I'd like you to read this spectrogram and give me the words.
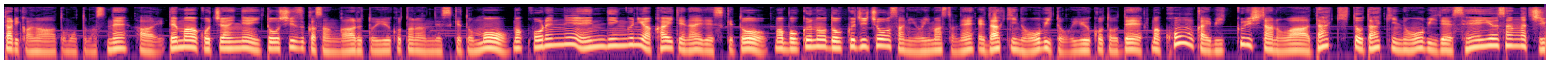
たりかなと思ってますね。はい。で、まあ、こちらにね、伊藤静香さんがあるということなんですけども、まあ、これね、エンディングには書いてないですけど、まあ、僕の独自調査によりますとね、え、ダキの帯ということで、まあ、今回びっくりしたのは、ダキとダキの帯で声優さんが違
